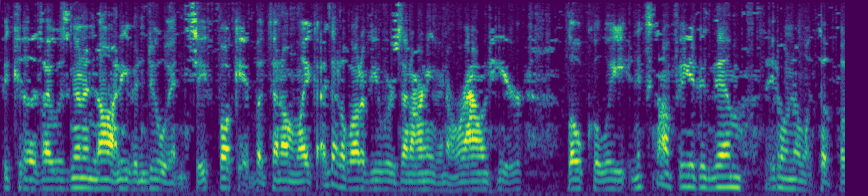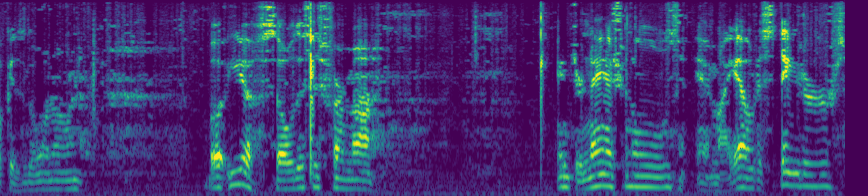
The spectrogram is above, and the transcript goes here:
because I was gonna not even do it and say fuck it. But then I'm like, I got a lot of viewers that aren't even around here locally, and it's not fair to them. They don't know what the fuck is going on. But yeah, so this is for my internationals and my out-of-staters.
